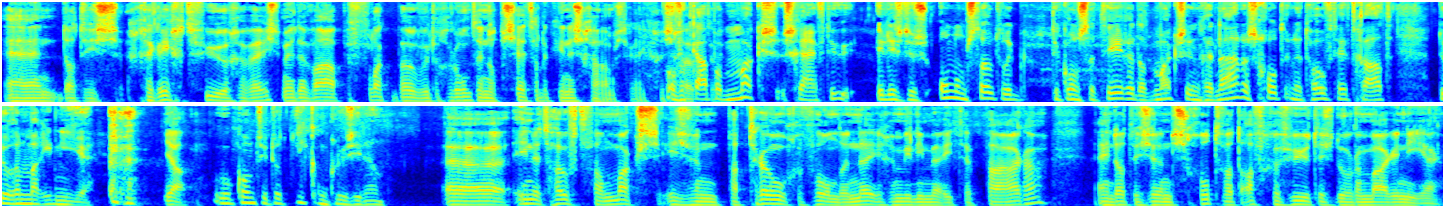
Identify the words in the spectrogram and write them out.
En dat is gericht vuur geweest met een wapen vlak boven de grond... en opzettelijk in de schaamstreek geschoten. Over kaper Max schrijft u... het is dus onomstotelijk te constateren dat Max een genadeschot in het hoofd heeft gehad... door een marinier. Ja. Hoe komt u tot die conclusie dan? Uh, in het hoofd van Max is een patroon gevonden, 9 mm para. En dat is een schot wat afgevuurd is door een marinier.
